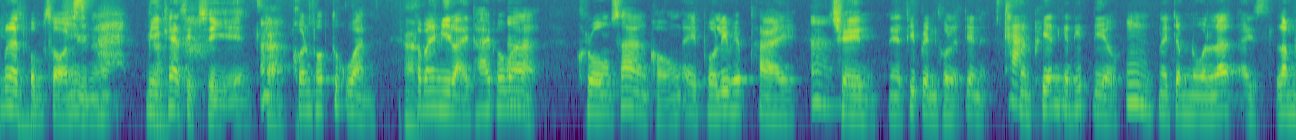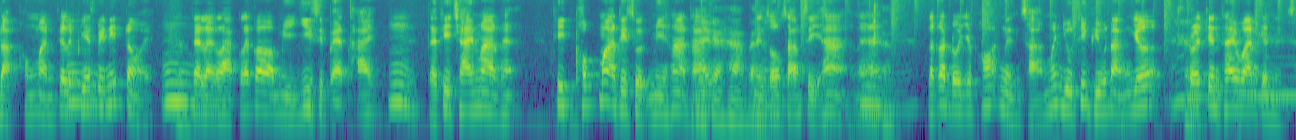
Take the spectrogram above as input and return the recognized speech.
เมื่อผมสอนอยู่นะฮะมีแค่ 14 เองครับค้นพบทุกวันครับทำไมมีหลายท้ายเพราะว่าโครงสร้างของไอ้โพลีเพปไทด์อ่าเชนเนี่ยที่เป็นคอลลาเจนเนี่ยค่ะมันเพี้ยนกันนิดเดียวอืมในจำนวนและไอ้ลำดับของมันก็เลยเพี้ยนไปนิดหน่อยอืมแต่หลักๆ แล้วก็มี 28ท้ายอืมแต่ที่ใช้มากนะฮะที่พบมากที่สุดมี5ท้ายมีแค่ห้าแบบหนึ่งสองสามสี่ห้านะฮะครับ แล้วก็โดยเฉพาะ 1 3 มันอยู่ที่ผิวหนังเยอะอ่าคอลลาเจนไทวันกับ1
